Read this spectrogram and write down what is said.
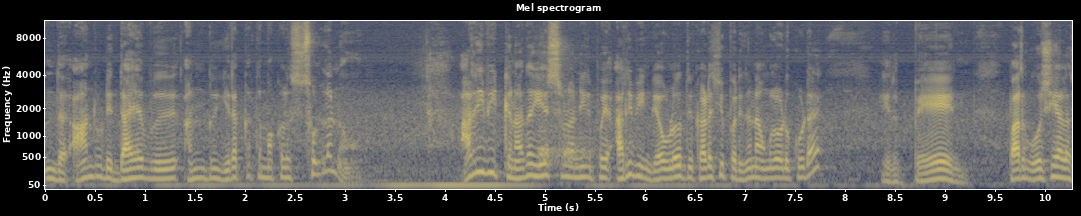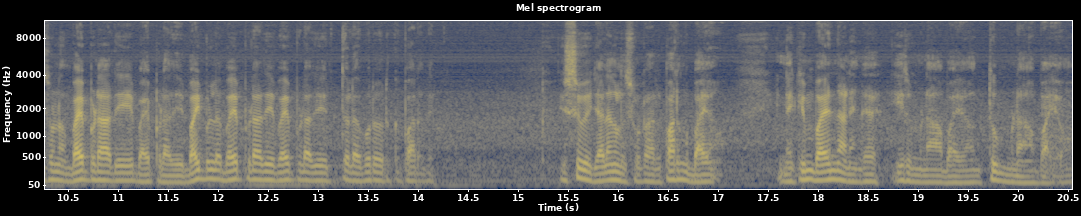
இந்த ஆண்டுடைய தயவு அன்பு இறக்கத்தை மக்களை சொல்லணும். அறிவிக்கணும். அதான் ஏசுனா நீங்கள் போய் அறிவிங்க. உலகத்துக்கு கடைசி பரிந்து நான் உங்களோட கூட இருப்பேன். பாருங்க ஓசியால் சொன்னேன் பயப்படாதே பயப்படாதே பைபிளில் பயப்படாதே பயப்படாதே. எத்தனை விவரம் இருக்குது பாருங்கள் இசுவை ஜனங்களை சொல்கிறாரு பாருங்கள் பயம். இன்றைக்கும் பயந்தானுங்க. இருமுனா பயம் தும்னா பயம்.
